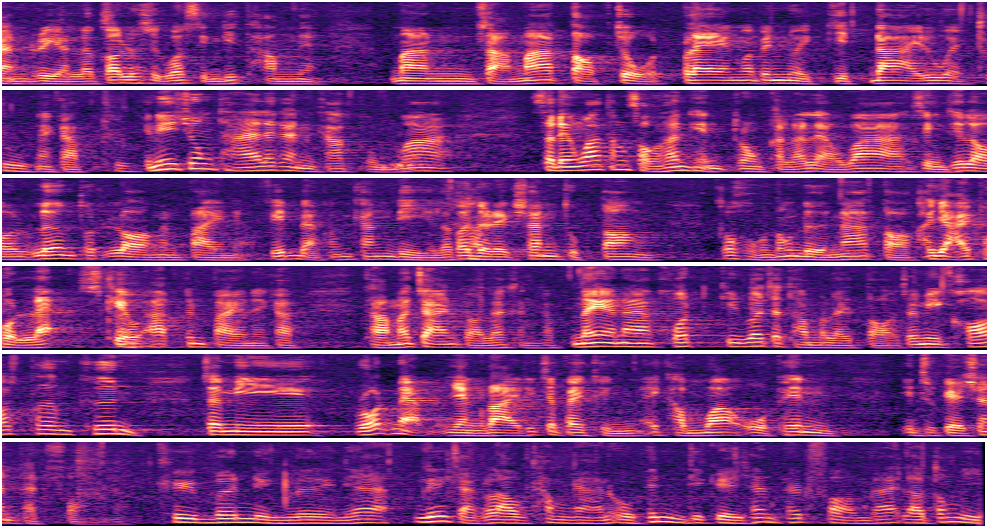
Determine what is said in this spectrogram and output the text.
การเรียน แล้วก็รู้สึกว่าสิ่งที่ทำเนี่ย มันสามารถตอบโจทย์แปลงมาเป็นหน่วยกิตได้ด้วยถูกนะครับถูกทีนี้ช่วงท้ายแล้วกันครับ ผมว่าแสดงว่าทั้งสองท่านเห็นตรงกันแล้วแหละว่าสิ่งที่เราเริ่มทดลองกันไปเนี่ย feedback ค่อนข้างดี แล้วก็ครับ direction ถูกต้องก็คงต้องเดินหน้าต่อขยายผลและ scale up ขึ้นไปนะครับถามอาจารย์ก่อนแล้วกันครับ ในอนาคตคิดว่าจะทำอะไรต่อ จะมีคอร์สเพิ่มขึ้น จะมี roadmap อย่างไรที่จะไปถึงไอ้คำว่า Open Integration Platform ครับคือเบอร์หนึ่งเลยเนี่ยเนื่องจากเราทำงาน Open Integration Platform ได้ เราต้องมี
